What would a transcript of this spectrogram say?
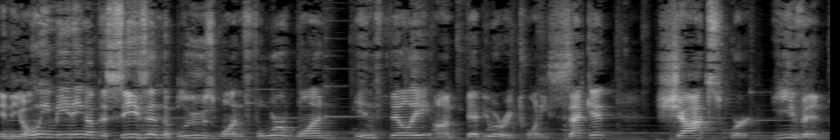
In the only meeting of the season, the Blues won 4 1 in Philly on February 22nd. Shots were even.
